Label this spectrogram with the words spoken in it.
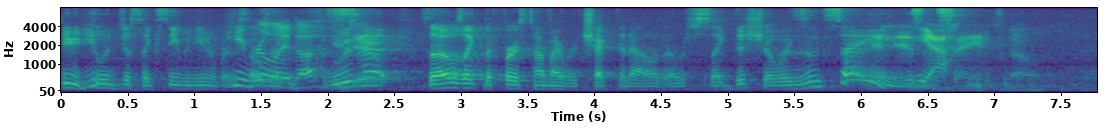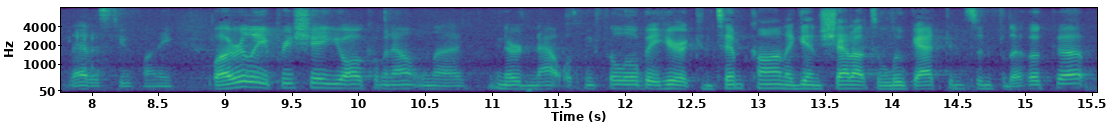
dude, you look just like Steven Universe. He really like, does. Who is Yeah. that? So that was like the first time I ever checked it out. I was just like, this show is insane. It is Yeah. insane. That is too funny. Well, I really appreciate you all coming out and uh, nerding out with me for a little bit here at ContemPCon. Again, shout out to Luke Atkinson for the hookup.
